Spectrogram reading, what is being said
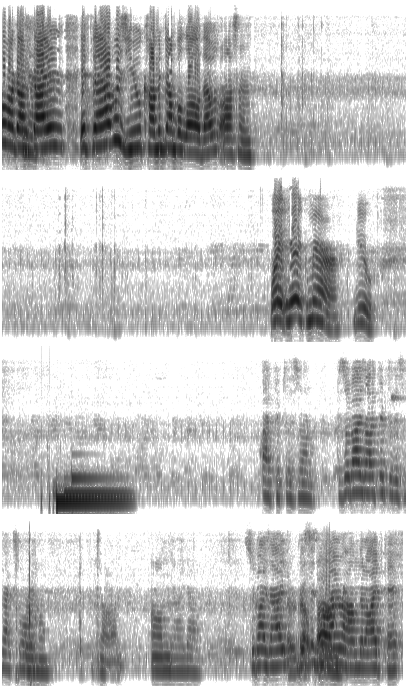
Oh my gosh, Yeah. guys. If that was you, comment down below. That was awesome. Wait, here, come here. You. I picked this one. So guys, I picked this next one. It's not on. Yeah, Um, I know. So guys, I this is my Um, round that I picked.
